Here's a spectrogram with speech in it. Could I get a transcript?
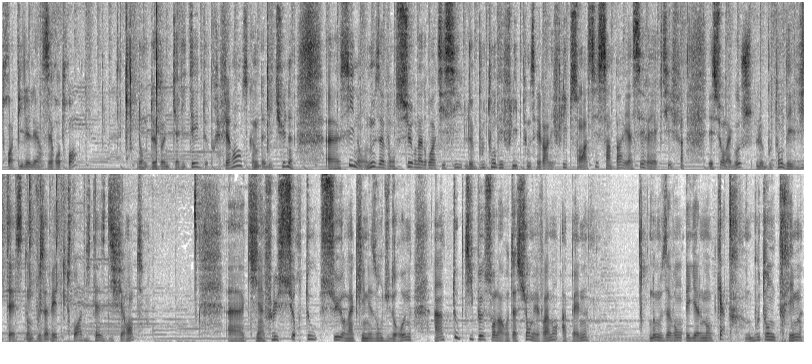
3 piles LR 03 donc de bonne qualité, de préférence, comme d'habitude. Euh, sinon, nous avons sur la droite ici le bouton des flips. Vous allez voir, les flips sont assez sympas et assez réactifs. Et sur la gauche, le bouton des vitesses. Donc vous avez trois vitesses différentes. euh, qui influe surtout sur l'inclinaison du drone, un tout petit peu sur la rotation, mais vraiment à peine. Nous avons également quatre boutons de trim.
